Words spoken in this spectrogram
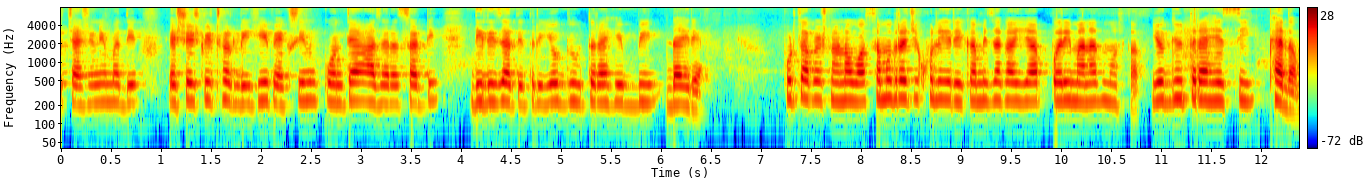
चाचणीमध्ये यशस्वी ठरली. ही वॅक्सिन कोणत्या आजारासाठी दिली जाते? तर योग्य उत्तर आहे बी डायरिया पुढचा प्रश्न नववा. समुद्राची खोली रिकामी जागा या परिमाणात मोजतात. योग्य उत्तर आहे सी फॅदम.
